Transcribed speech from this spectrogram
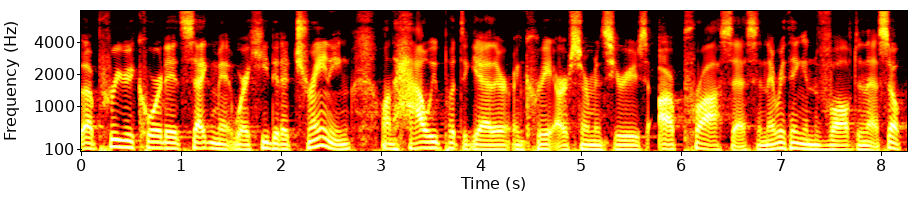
a pre-recorded segment where he did a training on how we put together and create our sermon series, our process, and everything involved in that. So,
